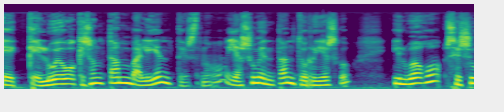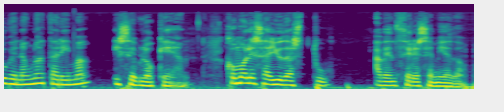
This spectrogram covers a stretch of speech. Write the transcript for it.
Que luego, que son tan valientes, ¿no? Y asumen tanto riesgo, y luego se suben a una tarima y se bloquean. ¿Cómo les ayudas tú a vencer ese miedo?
